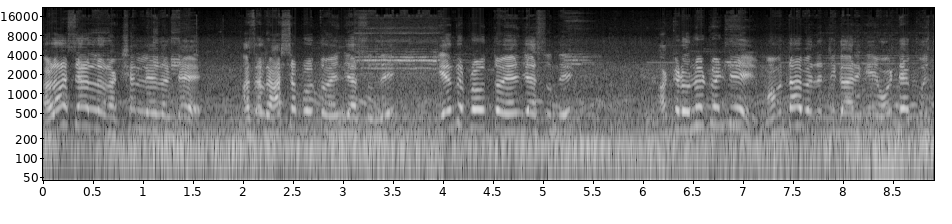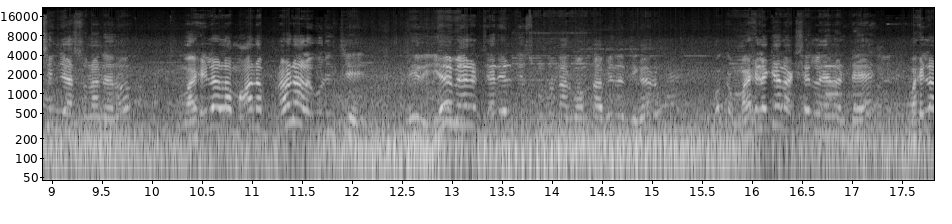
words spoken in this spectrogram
కళాశాలలో రక్షణ లేదంటే అసలు రాష్ట్ర ప్రభుత్వం ఏం చేస్తుంది? కేంద్ర ప్రభుత్వం ఏం చేస్తుంది? అక్కడ ఉన్నటువంటి మమతా బెనర్జీ గారికి ఒకటే క్వశ్చన్ చేస్తున్నాను నేను. మహిళల మాన ప్రాణాల గురించి మీరు ఏ మేర చర్యలు తీసుకుంటున్నారు మమతా బెనర్జీ గారు? ఒక మహిళకే రక్షణ లేదంటే మహిళా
